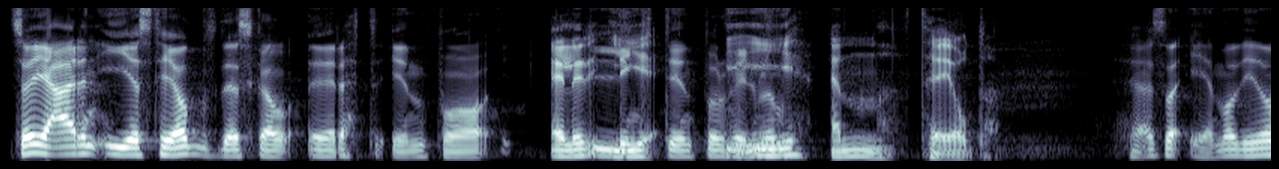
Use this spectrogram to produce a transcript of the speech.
Så jeg er en ISTJ. Det skal rett inn på Eller LinkedIn-profilen min. INTJ. Ja, så det er en av de, da.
